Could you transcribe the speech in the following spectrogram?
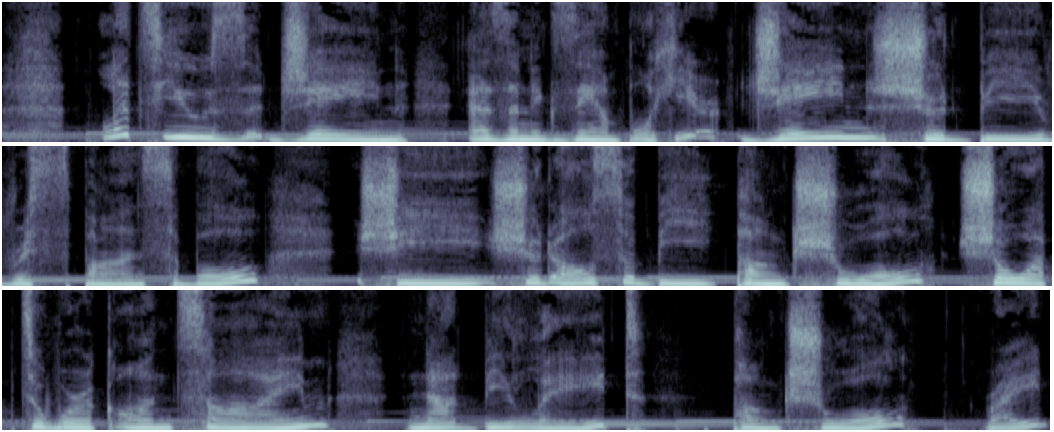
Let's use Jane as an example here. Jane should be responsible. She should also be punctual, show up to work on time, not be late, punctual, right?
